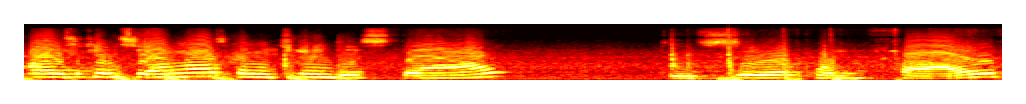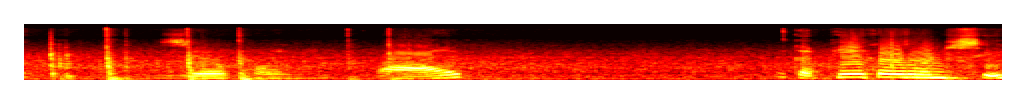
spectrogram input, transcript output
As you can see, I'm also going to change this down to 0 0.5, 0 0.5. Okay, Pico's going to see.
